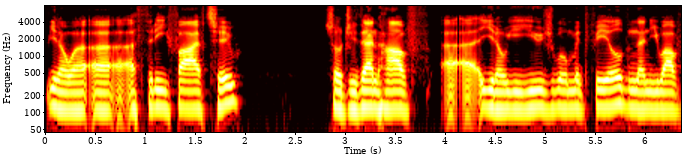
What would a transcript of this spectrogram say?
you know a a, a three five two? So do you then have uh, you know your usual midfield, and then you have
